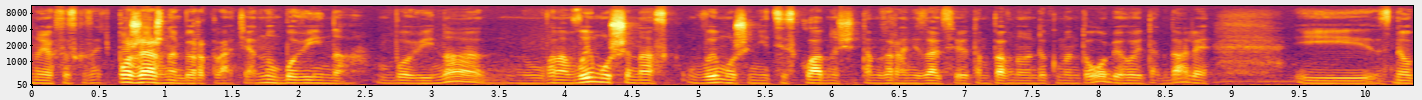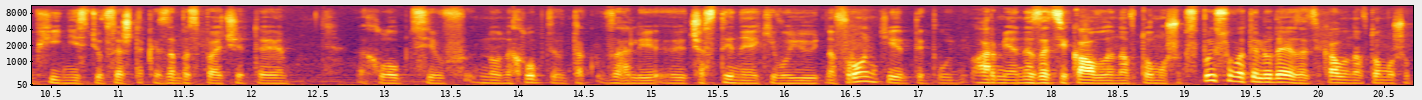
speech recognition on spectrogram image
ну як це сказати, пожежна бюрократія. Ну, бо війна. Бо війна, ну, вона вимушена, вимушені ці складнощі там з організацією там певного документообігу і так далі. І з необхідністю все ж таки забезпечити хлопців, ну не хлопців, так взагалі е, частини, які воюють на фронті. Типу, армія не зацікавлена в тому, щоб списувати людей, зацікавлена в тому, щоб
